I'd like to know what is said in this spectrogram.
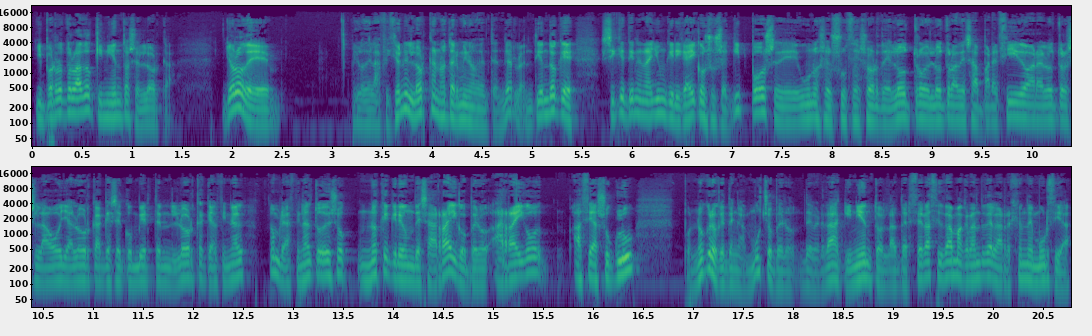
Y por otro lado, 500 en Lorca. Yo lo de lo de la afición en Lorca no termino de entenderlo. Entiendo que sí que tienen ahí un Guirigay con sus equipos, eh, uno es el sucesor del otro, el otro ha desaparecido, ahora el otro es la olla Lorca que se convierte en Lorca, que al final, hombre, al final todo eso no es que cree un desarraigo, pero arraigo hacia su club, pues no creo que tengan mucho, pero de verdad, 500, la tercera ciudad más grande de la región de Murcia,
